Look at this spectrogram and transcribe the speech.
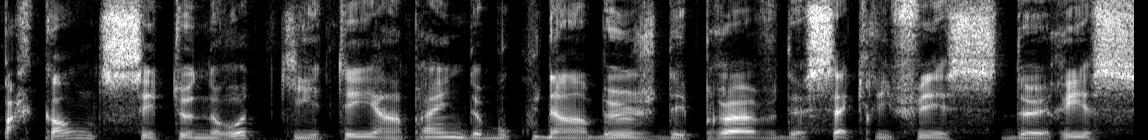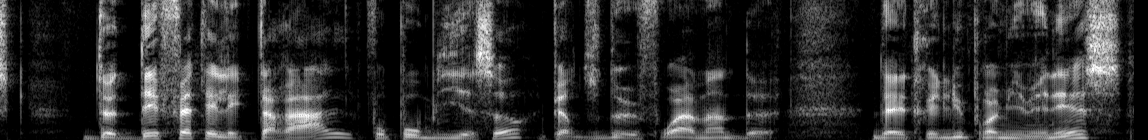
par contre, c'est une route qui était empreinte de beaucoup d'embûches, d'épreuves, de sacrifices, de risques, de défaites électorales. Faut pas oublier ça. Il a perdu deux fois avant d'être élu premier ministre.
